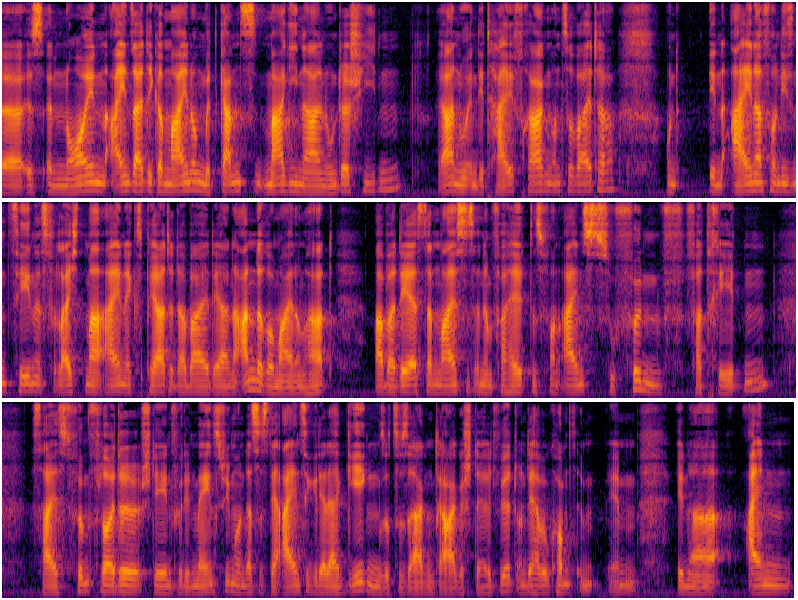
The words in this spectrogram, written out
äh, ist in neun einseitiger Meinung mit ganz marginalen Unterschieden, ja, nur in Detailfragen und so weiter. Und in einer von diesen zehn ist vielleicht mal ein Experte dabei, der eine andere Meinung hat, aber der ist dann meistens in einem Verhältnis von 1 zu 5 vertreten. Das heißt, fünf Leute stehen für den Mainstream und das ist der einzige, der dagegen sozusagen dargestellt wird und der bekommt im, im, in einer ein,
